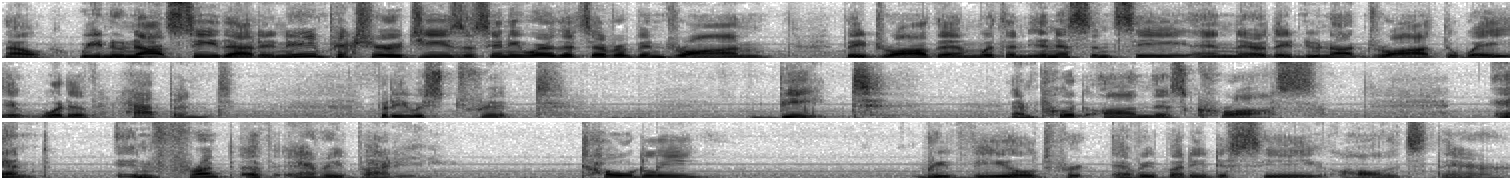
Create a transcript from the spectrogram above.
Now, we do not see that in any picture of Jesus anywhere that's ever been drawn. They draw them with an innocency in there. They do not draw it the way it would have happened. But he was stripped, beat, and put on this cross. And in front of everybody, totally revealed for everybody to see all that's there.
